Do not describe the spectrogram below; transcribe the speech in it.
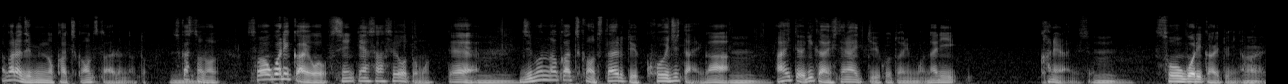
だから自分の価値観を伝えるんだと。しかしその相互理解を進展させようと思って、うん。自分の価値観を伝えるという行為自体がうん。相手を理解してないっていうことにもなりかねないんですよ。うん。相互理解というのは、はい。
